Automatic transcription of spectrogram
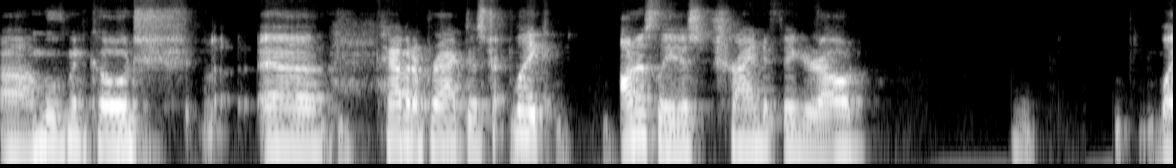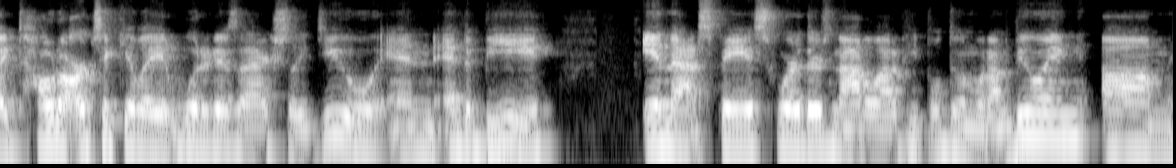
uh, movement coach, uh, having a practice, like honestly, just trying to figure out like how to articulate what it is I actually do and and to be in that space where there's not a lot of people doing what I'm doing. Um,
